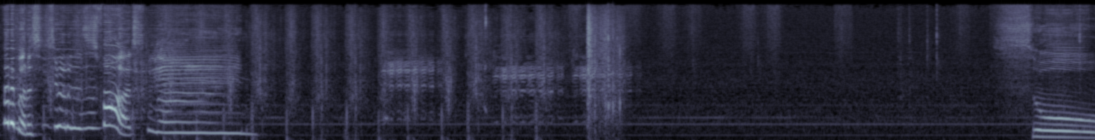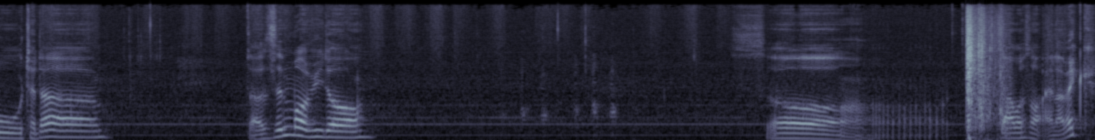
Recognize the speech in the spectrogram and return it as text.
Warte mal, das ist ja, das ist was. Nein. So, tada. Da sind wir wieder. So. Da muss noch einer weg.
